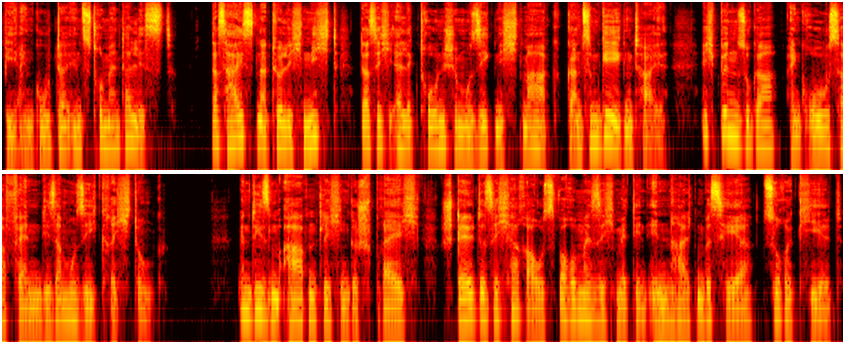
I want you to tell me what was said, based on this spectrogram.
wie ein guter Instrumentalist. Das heißt natürlich nicht, dass ich elektronische Musik nicht mag, ganz im Gegenteil. Ich bin sogar ein großer Fan dieser Musikrichtung. In diesem abendlichen Gespräch stellte sich heraus, warum er sich mit den Inhalten bisher zurückhielt.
